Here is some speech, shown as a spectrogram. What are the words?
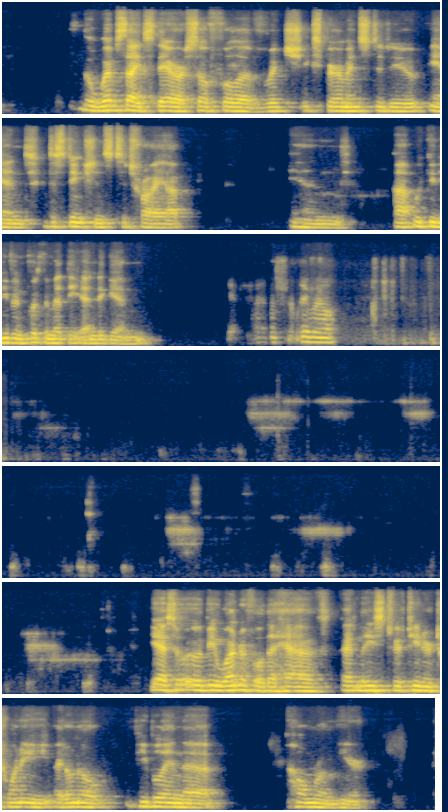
the websites there are so full of rich experiments to do and distinctions to try out. And uh, we could even put them at the end again. Yeah, I Definitely will. Yeah, so it would be wonderful to have at least 15 or 20, I don't know, people in the homeroom here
